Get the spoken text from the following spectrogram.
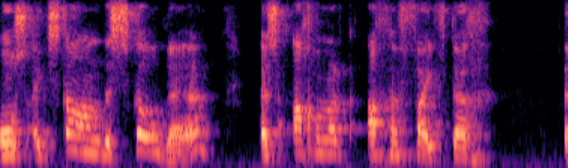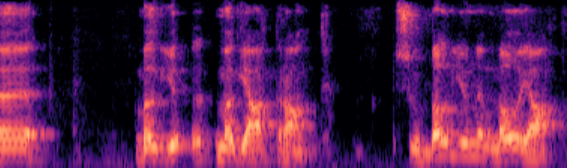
Ons uitstaande skulde is 858 uh miljard rand. So biljoen en miljard.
